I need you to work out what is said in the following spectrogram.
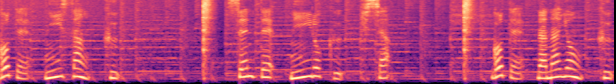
後手2三歩先手2六飛車。後手7四歩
